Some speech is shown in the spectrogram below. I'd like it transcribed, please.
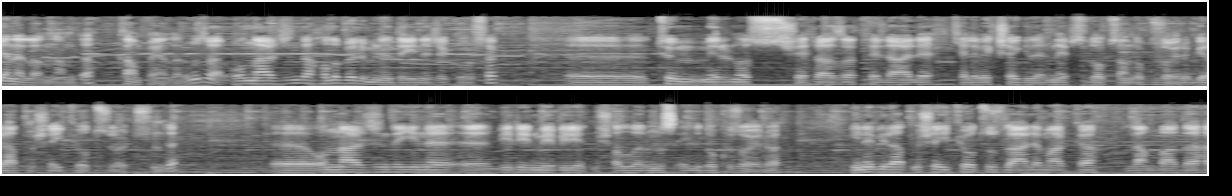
genel anlamda kampanyalarımız var. Onun haricinde halı bölümüne değinecek olursak e, tüm Merinos, Şehrazat ve Lale kelebek şagilerin hepsi 99 euro 1.60'a 2.30 ölçüsünde. Ee, onun haricinde yine e, 1.20'ye 1.70 halılarımız 59 euro. Yine 1.60'a 2.30 Lale marka lambada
